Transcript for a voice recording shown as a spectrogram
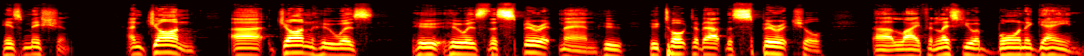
his mission. And John, uh, John who was who, who was the spirit man, who, who talked about the spiritual uh, life. Unless you are born again,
